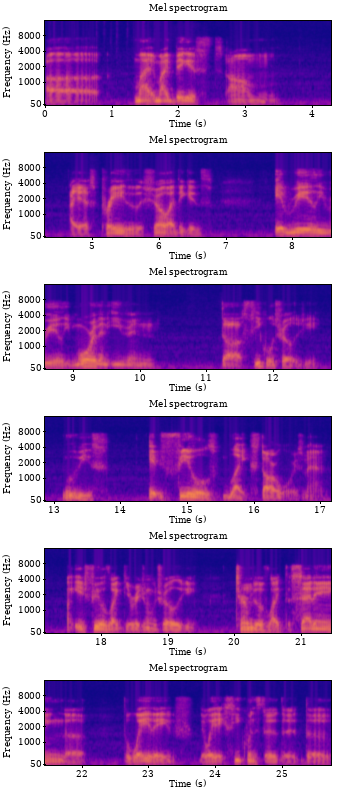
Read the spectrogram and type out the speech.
uh, my my biggest, um, I guess, praise of the show, I think is it really, really more than even the sequel trilogy movies. It feels like Star Wars, man. Like it feels like the original trilogy in terms of like the setting, the the way they've the way they sequence the the the,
